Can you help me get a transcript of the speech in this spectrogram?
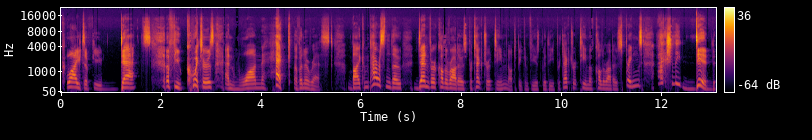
quite a few deaths, a few quitters, and one heck of an arrest. By comparison, though, Denver, Colorado's protectorate team, not to be confused with the protectorate team of Colorado Springs, actually did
